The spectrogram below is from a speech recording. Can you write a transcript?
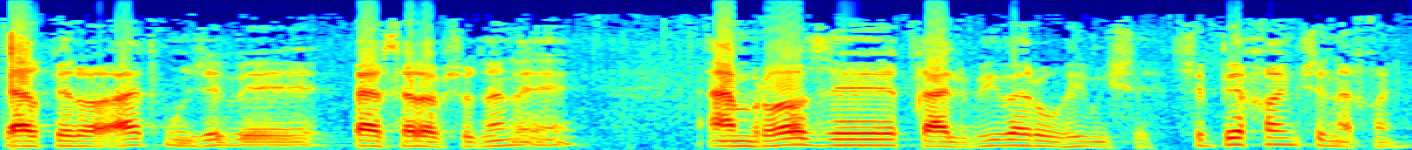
در قرائت موجب برطرف شدن امراض قلبی و روحی میشه. چه بخوایم چه نخوایم.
